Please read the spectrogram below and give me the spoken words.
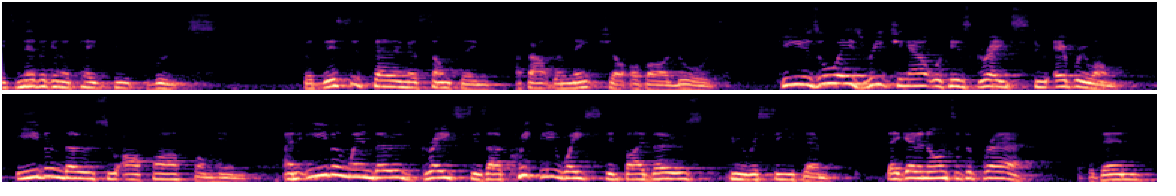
it's never going to take deep roots. But this is telling us something about the nature of our Lord. He is always reaching out with his grace to everyone, even those who are far from him. And even when those graces are quickly wasted by those who receive them, they get an answer to prayer, but then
